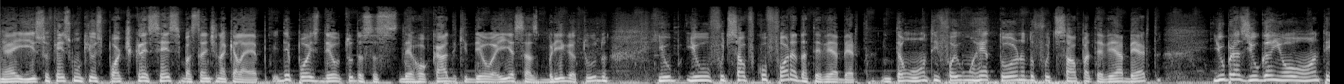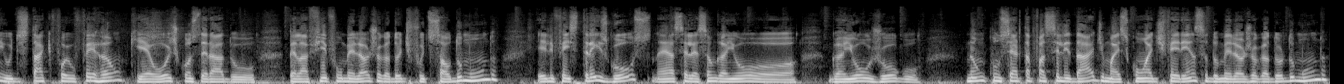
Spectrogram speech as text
É, e isso fez com que o esporte crescesse bastante naquela época. E depois deu tudo essas derrocadas que deu aí, essas brigas, tudo. E o, e o futsal ficou fora da TV aberta. Então ontem foi um retorno do futsal para a TV aberta. E o Brasil ganhou ontem. O destaque foi o Ferrão, que é hoje considerado pela FIFA o melhor jogador de futsal do mundo. Ele fez três gols, né? A seleção ganhou, ganhou o jogo não com certa facilidade, mas com a diferença do melhor jogador do mundo.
